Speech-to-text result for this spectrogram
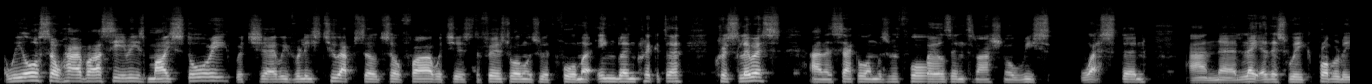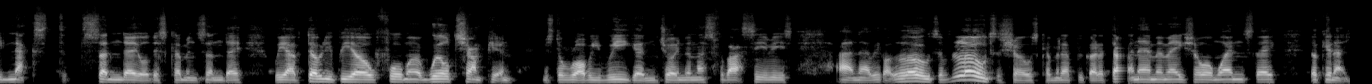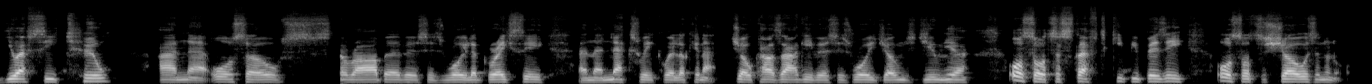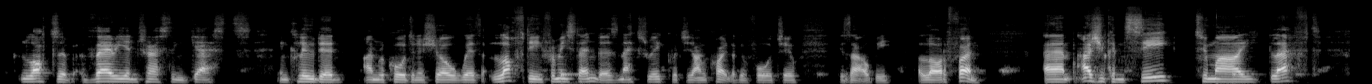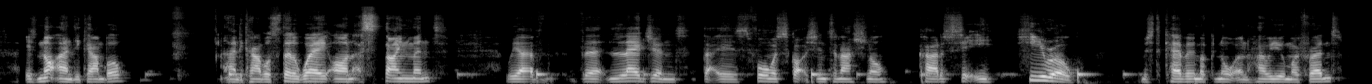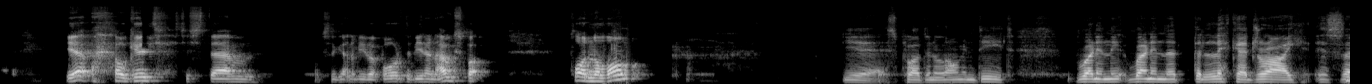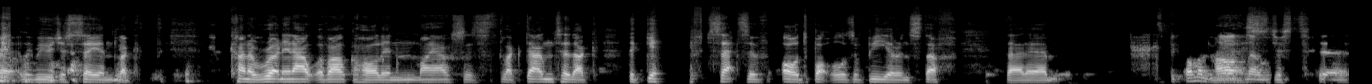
We also have our series My Story, which uh, we've released two episodes so far. Which is the first one was with former England cricketer Chris Lewis, and the second one was with Wales international Rhys Weston. And uh, later this week, probably next Sunday or this coming Sunday, we have WBO former world champion Mr. Robbie Regan joining us for that series. And uh, we've got loads of loads of shows coming up. We've got a, an MMA show on Wednesday, looking at UFC 2 and uh, also Sakuraba versus Royler Gracie. And then next week, we're looking at Joe Calzaghe versus Roy Jones Jr. All sorts of stuff to keep you busy, all sorts of shows, and lots of very interesting guests, including I'm recording a show with Lofty from EastEnders next week, which I'm quite looking forward to because that'll be a lot of fun. Um, as you can see to my left is not Andy Campbell. Andy Campbell's still away on assignment. We have the legend that is former Scottish international, Cardiff City hero, Mr. Kevin McNaughton. How are you, my friend? Yeah, all good. Just um, obviously getting a wee bit bored of being in the house, but plodding along. Yes, plodding along indeed. Running the running the, the liquor dry is uh, we were just saying like kind of running out of alcohol in my house is like down to like the gift sets of odd bottles of beer and stuff that um It's becoming hard yes, now just to,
